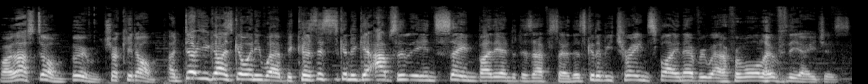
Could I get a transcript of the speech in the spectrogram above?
Right, that's done. Boom. Chuck it on. And don't you guys go anywhere because this is going to get absolutely insane by the end of this episode. There's going to be trains flying everywhere from all over the ages.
